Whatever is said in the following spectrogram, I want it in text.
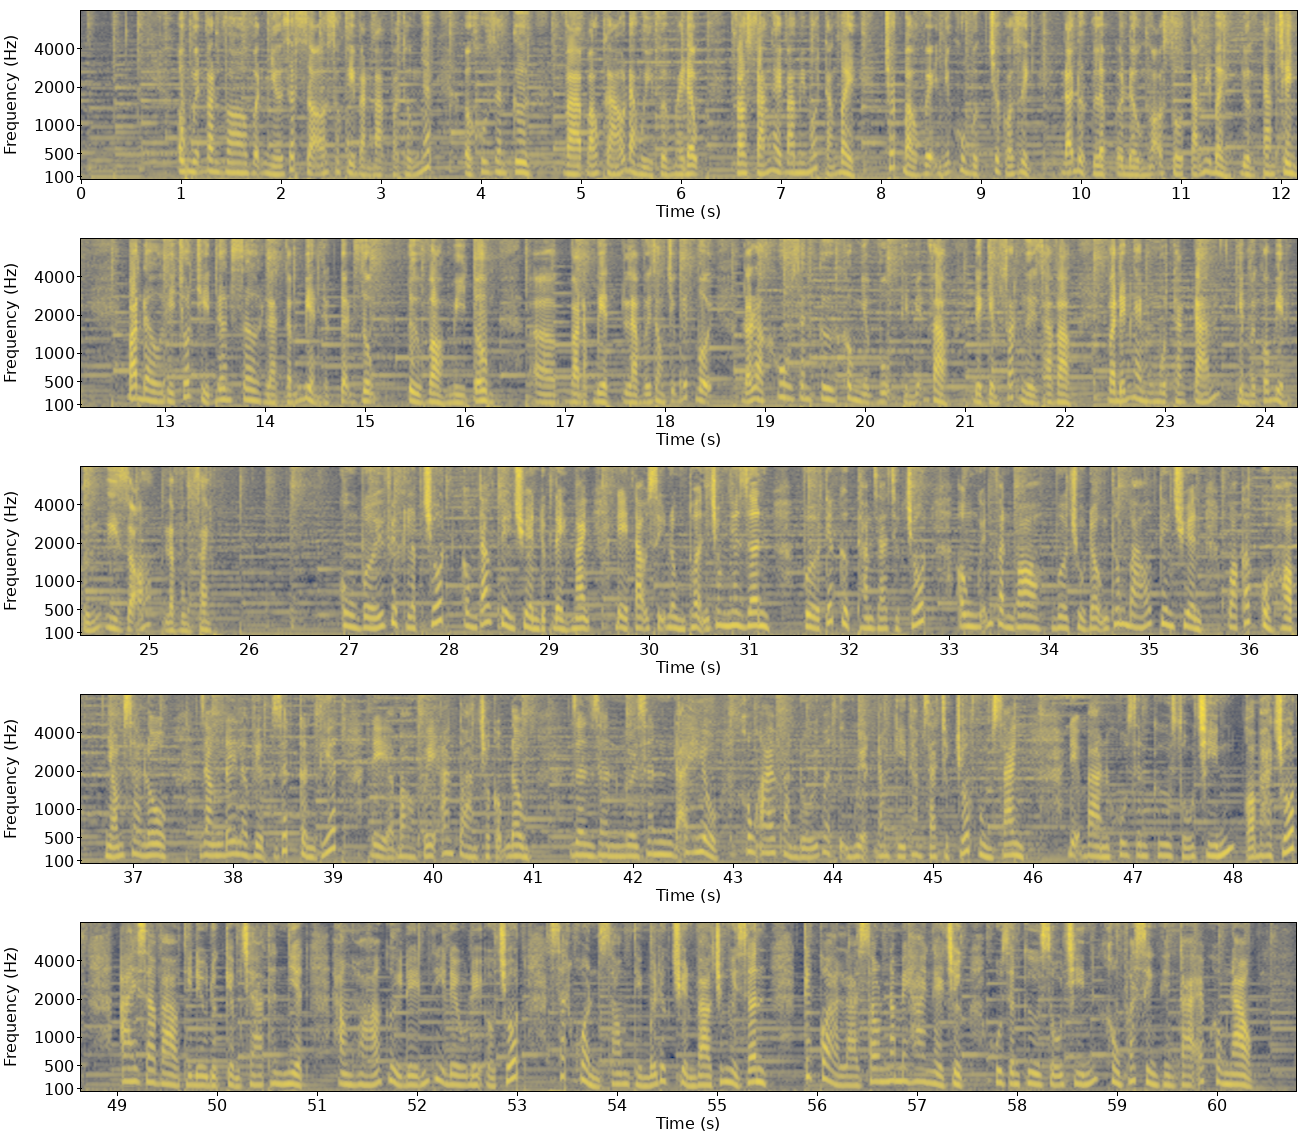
Ông Nguyễn Văn Vo vẫn nhớ rất rõ sau khi bàn bạc và thống nhất ở khu dân cư và báo cáo Đảng ủy phường Mai Động vào sáng ngày 31 tháng 7, chốt bảo vệ những khu vực chưa có dịch đã được lập ở đầu ngõ số 87 đường Tam Trinh. Ban đầu thì chốt chỉ đơn sơ là tấm biển được tận dụng từ vỏ mì tôm ờ, và đặc biệt là với dòng chữ viết vội đó là khu dân cư không nhiệm vụ thì miễn vào để kiểm soát người ra vào và đến ngày 1 tháng 8 thì mới có biển cứng ghi rõ là vùng xanh. Cùng với việc lập chốt, công tác tuyên truyền được đẩy mạnh để tạo sự đồng thuận trong nhân dân. Vừa tích cực tham gia trực chốt, ông Nguyễn Văn Bò vừa chủ động thông báo tuyên truyền qua các cuộc họp, nhóm Zalo rằng đây là việc rất cần thiết để bảo vệ an toàn cho cộng đồng. Dần dần người dân đã hiểu không ai phản đối và tự nguyện đăng ký tham gia trực chốt vùng xanh. Địa bàn khu dân cư số 9 có 3 chốt, ai ra vào thì đều được kiểm tra thân nhiệt, hàng hóa gửi đến thì đều để ở chốt, sát khuẩn xong thì mới được chuyển vào cho người dân. Kết quả là sau 52 ngày trực, khu dân cư số 9 không phát sinh thêm ca F0 nào.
